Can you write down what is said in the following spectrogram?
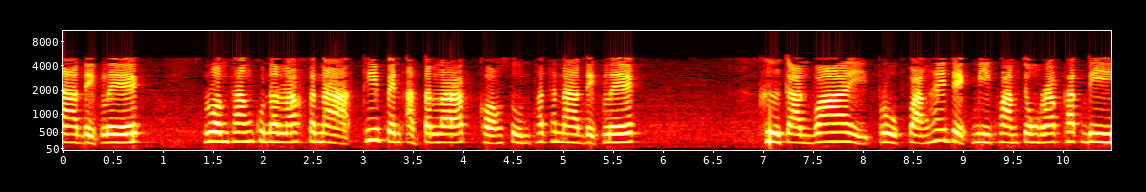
นาเด็กเล็ก รวมทั้งคุณลักษณะที่เป็นอัตลักษณ์ของศูนย์พัฒนาเด็กเล็ก คือการไหว้ปลูกฝังให้เด็กมีความจงรักภักดี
